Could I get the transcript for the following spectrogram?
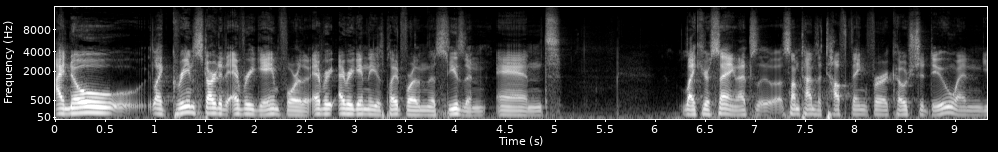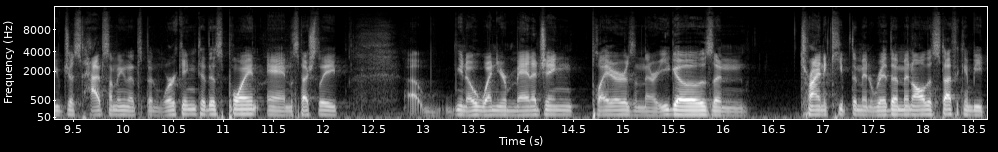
I know, like, Green started every game for them, every, every game that he's played for them this season. And like you're saying, that's uh, sometimes a tough thing for a coach to do when you've just had something that's been working to this point, and especially, uh, you know, when you're managing players and their egos and trying to keep them in rhythm and all this stuff, it can be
